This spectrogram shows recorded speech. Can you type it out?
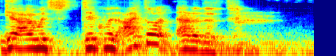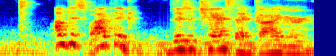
Yeah, I would stick with. I thought out of the, I'm just. I think there's a chance that Geiger.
